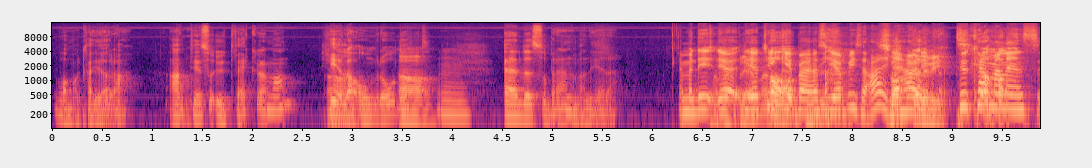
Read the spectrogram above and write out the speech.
vad man kan göra. Antingen så utvecklar man hela Ja. området Ja. Mm. eller så bränner man ner det. Ja, men det, Ja, men jag, jag tycker Ja, bara, alltså, jag blir så arg när Svart jag hör det. Hur kan man ens,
